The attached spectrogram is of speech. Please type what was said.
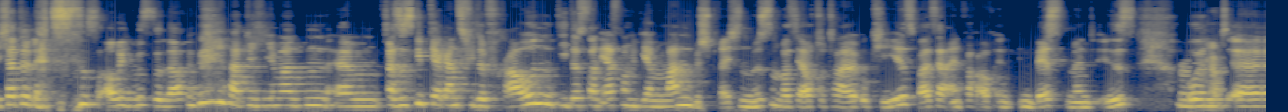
ich hatte letztens auch, ich musste lachen, hatte ich jemanden, ähm, also es gibt ja ganz viele Frauen, die das dann erstmal mit ihrem Mann besprechen müssen, was ja auch total okay ist, weil es ja einfach auch ein Investment ist. Mhm. Und äh,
